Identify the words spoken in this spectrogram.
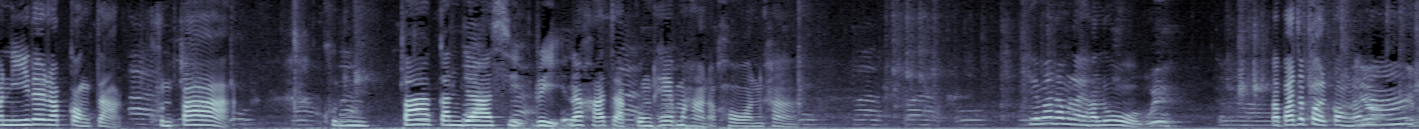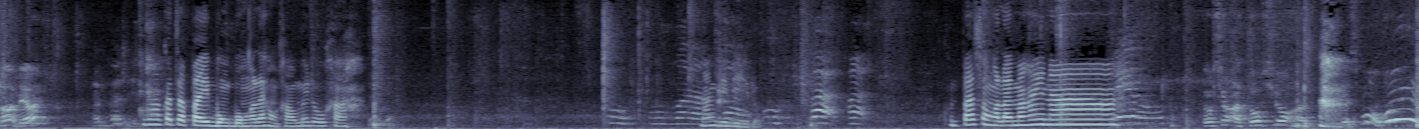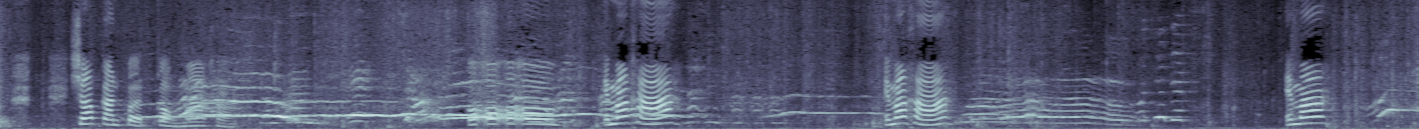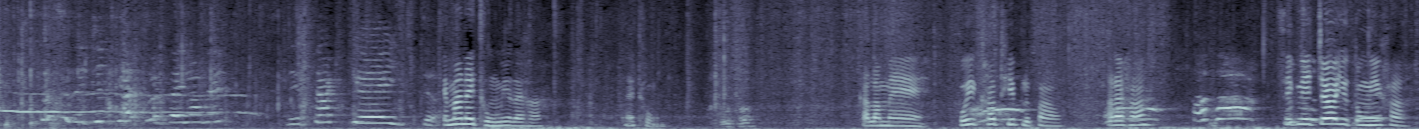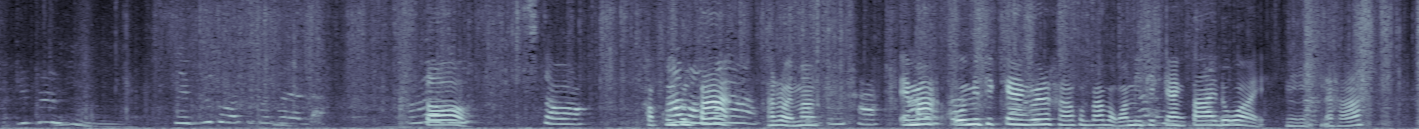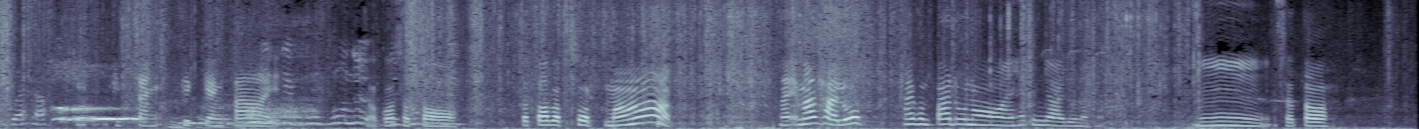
วันนี้ได้รับกล่องจากคุณป้า คุณป้ากัญญาสิรินะคะ จากกรุงเทพมหานครค่ะพี่มาทำอะไรคะลูก Oui. ป้าป้าจะเปิดกล่องแล้วนะ Viens, Emma, viens. พี่มาก็จะไปบ่งบงๆอะไรของเขาไม่รู้ค่ะ นั่งดีๆลูกคุณป้าส่งอะไรมาให้นะ Attention, attention. att- Laisse-moi, oui. ชอบการเปิดกล่องมากค่ะ โอ้โอ้โอ้โอ้เอ็มมาคะเอ็มมาคะเอ็มมา Les paquets เอ็มมาในถุงมีอะไรคะ ในถุง Oh, ça. กะละแมอุ้ยเข้าทิปหรือเปล่า อะไรคะ Papa ซิกเนเจอร์อยู่ตรงนี้ค่ะ ต่อ Star. ขอบคุณคุณป้า อร่อยมากค่ะเอ็มมาโอ้ยมีพริกแกงด้วยนะคะ คุณป้าบอกว่ามีพริกแกงใต้ด้วย นี่นะคะพริกแกงพริกแกงใต้ แล้วก็สตอ สตอแบบสดมากไหนเอ็มมาถ่ายรูปให้คุณป้าดูหน่อย ให้คุณยายดูหน่อยค่ะนี่สตอ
